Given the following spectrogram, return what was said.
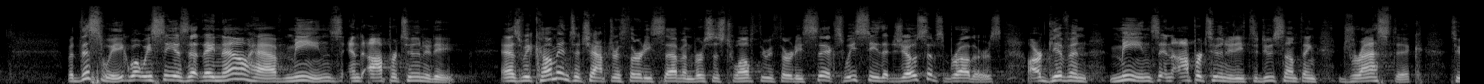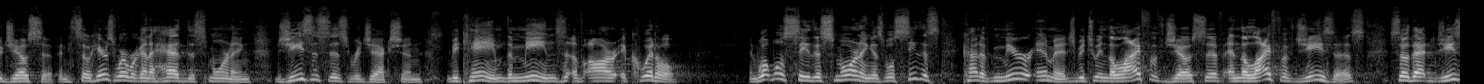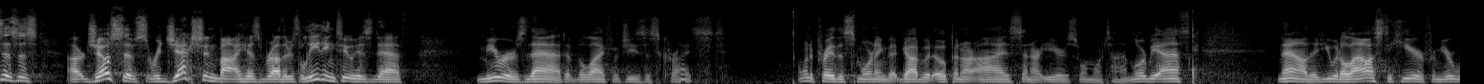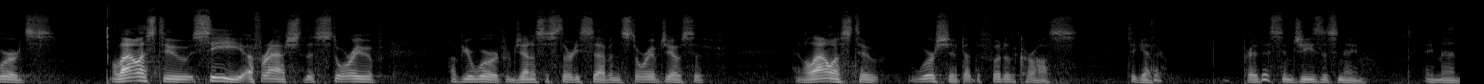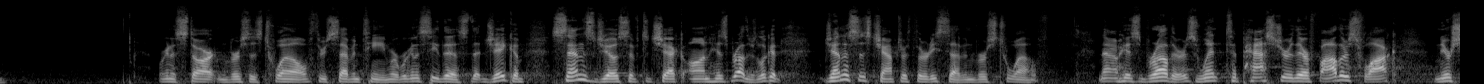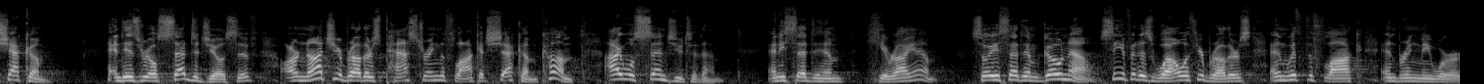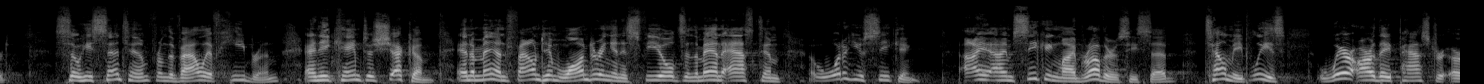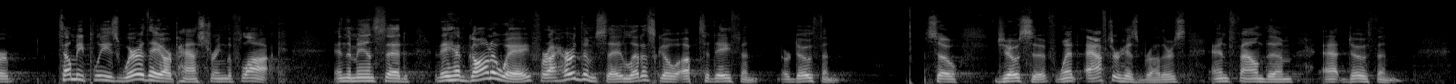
But this week, what we see is that they now have means and opportunity. As we come into chapter 37, verses 12 through 36, we see that Joseph's brothers are given means and opportunity to do something drastic to Joseph. And so here's where we're going to head this morning. Jesus' rejection became the means of our acquittal. And what we'll see this morning is we'll see this kind of mirror image between the life of Joseph and the life of Jesus, so that Jesus's or Joseph's rejection by his brothers leading to his death mirrors that of the life of Jesus Christ. I want to pray this morning that God would open our eyes and our ears one more time. Lord, we ask now that you would allow us to hear from your words. Allow us to see afresh the story of, of your word from Genesis 37, the story of Joseph, and allow us to worship at the foot of the cross together. Pray this in Jesus' name. Amen. We're going to start in verses 12 through 17, where we're going to see this that Jacob sends Joseph to check on his brothers. Look at Genesis chapter 37, verse 12. Now his brothers went to pasture their father's flock near Shechem. And Israel said to Joseph, Are not your brothers pasturing the flock at Shechem? Come, I will send you to them. And he said to him, Here I am. So he said to him, Go now, see if it is well with your brothers and with the flock, and bring me word. So he sent him from the valley of Hebron, and he came to Shechem. And a man found him wandering in his fields, and the man asked him, What are you seeking? I, am seeking my brothers, he said. Tell me, please, where are they pastor or tell me, please, where they are pasturing the flock. And the man said, They have gone away, for I heard them say, Let us go up to Dathan or Dothan. So Joseph went after his brothers and found them at Dothan.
